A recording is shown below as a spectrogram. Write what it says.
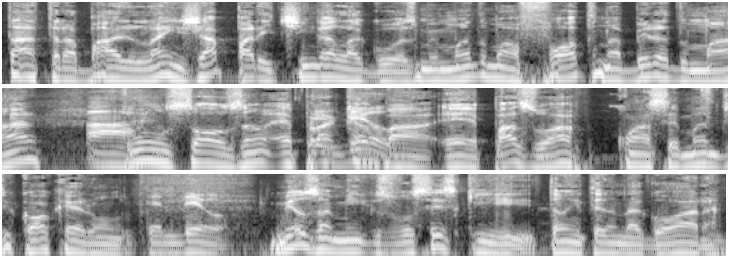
Tá a trabalho lá em Japaritinga, Alagoas. Me manda uma foto na beira do mar ah, com um solzão. É para acabar, é para zoar com a semana de qualquer um. Entendeu? Meus amigos, vocês que estão entrando agora,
